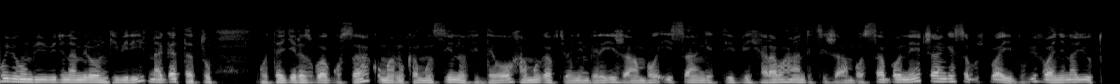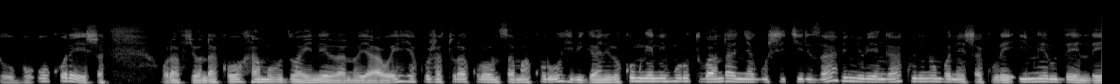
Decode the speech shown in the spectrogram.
w'ibihumbi bibiri na mirongo ibiri na gatatu utegerezwa gusa kumanuka munsi y'ino video hama ugafyona imbere y'ijambo Isange TV haraba handitse ijambo sabone canke subscribe bivanye na YouTube ukoresha. Urafyondako hama uba uduhaye intererano yawe yo kuja turakuronsa amakuru ibiganiro kumwe n'inkuru tubandanya gushikiriza binyuriye ngaha kuri ino mboneshakure imwe rudende.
